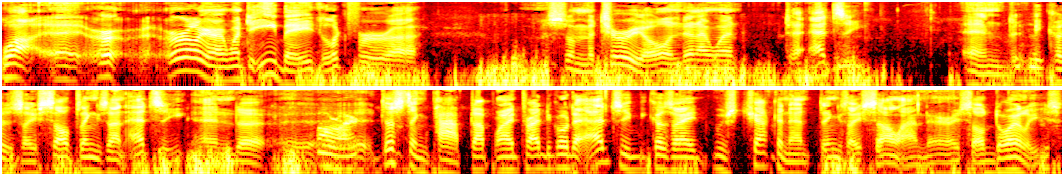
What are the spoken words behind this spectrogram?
Well, uh, er, earlier I went to eBay to look for uh, some material, and then I went to Etsy, and because I sell things on Etsy, and uh, uh, this thing popped up when I tried to go to Etsy because I was checking at things I sell on there. I sell doilies.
